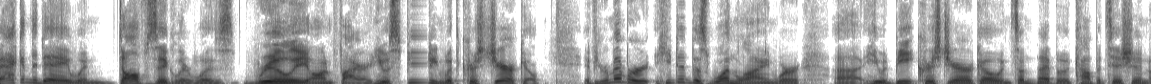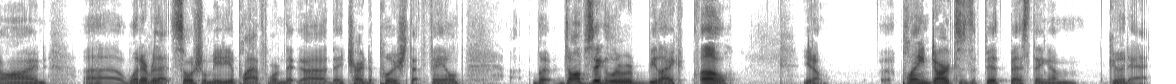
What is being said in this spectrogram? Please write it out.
back in the day when Dolph Ziggler was really on fire and he was feuding with Chris Jericho. If you remember, he did this one line where uh, he would beat Chris Jericho in some type of competition on uh, whatever that social media platform that uh, they tried to push that failed. But Dolph Ziggler would be like, "Oh, you know, playing darts is the fifth best thing I'm good at.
